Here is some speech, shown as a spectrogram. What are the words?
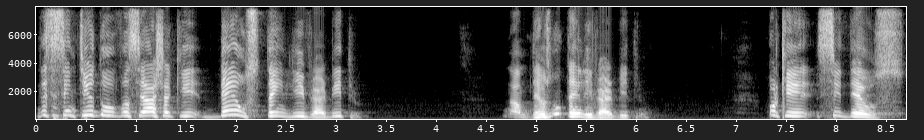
Nesse sentido, você acha que Deus tem livre-arbítrio? Não, Deus não tem livre-arbítrio. Porque se Deus,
